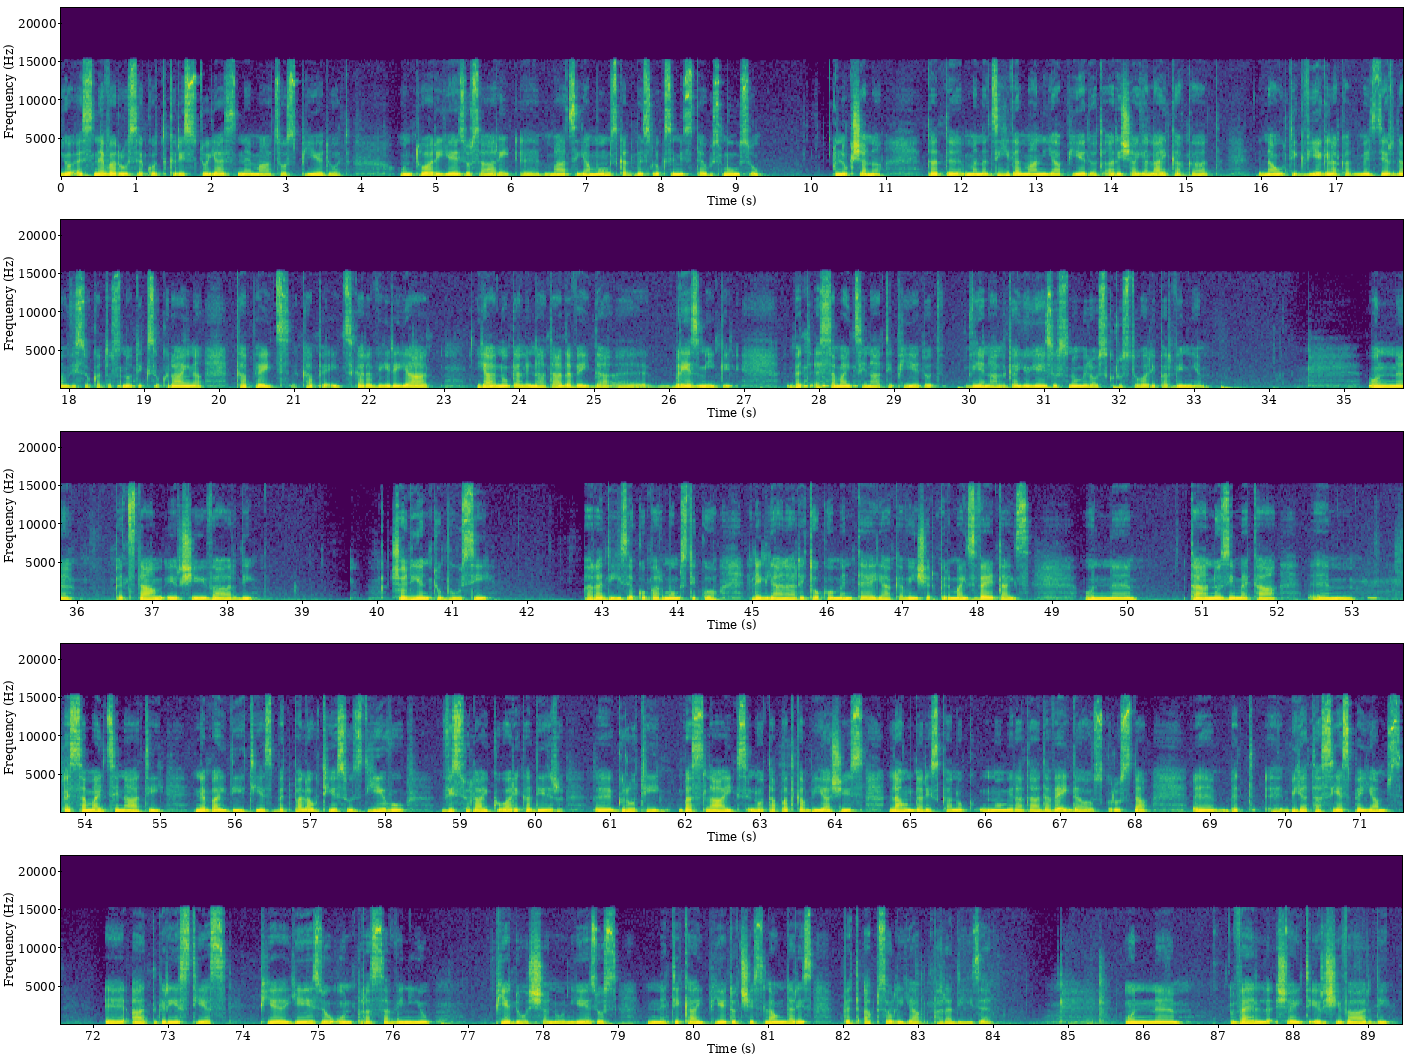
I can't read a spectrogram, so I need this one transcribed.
jo es nevaru sekot Kristu, ja es nemācos piedot. Un to arī Jēzus arī e, mācīja mums, kad mēs lūksimies Tevs mūsu lūkšanā. Tad e, mana dzīve man jāpiedot arī šajā laikā, kad nav tik viegli, kad mēs dzirdam visu, ka tas notiks Ukrainā. Kāpēc? Kāpēc? Karavīri jā, jānogalina tādā veidā e, briesmīgi. Bet esam aicināti piedot vienalga, jo Jēzus numira uz krustu arī par viņiem. Un eh, pēc tam ir šī vārdi. Šodien tu būsi paradīze, ko par mums tikko Liljāna arī to komentēja, ka viņš ir pirmais vētais. Un eh, tā nozīmē, ka um, esam aicināti nebaidīties, bet palauties uz Dievu visu laiku, arī kad ir E, grūtības laiks, nu, tāpat kā bija šīs laundaris, ka nu, nomira tādā veidā uz krusta, e, bet e, bija tas iespējams atgriezties pie Jēzu un prasa viņu piedošanu. Un Jēzus ne tikai piedod šis laundaris, bet apsolīja paradīze. Un vēl šeit ir šī vārdi –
